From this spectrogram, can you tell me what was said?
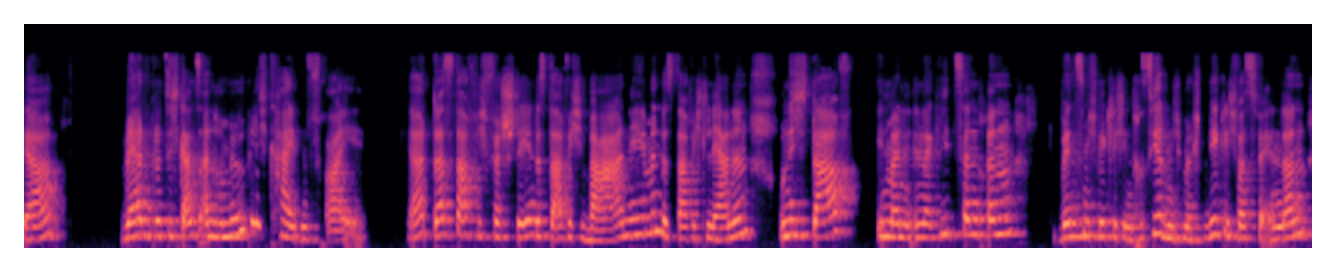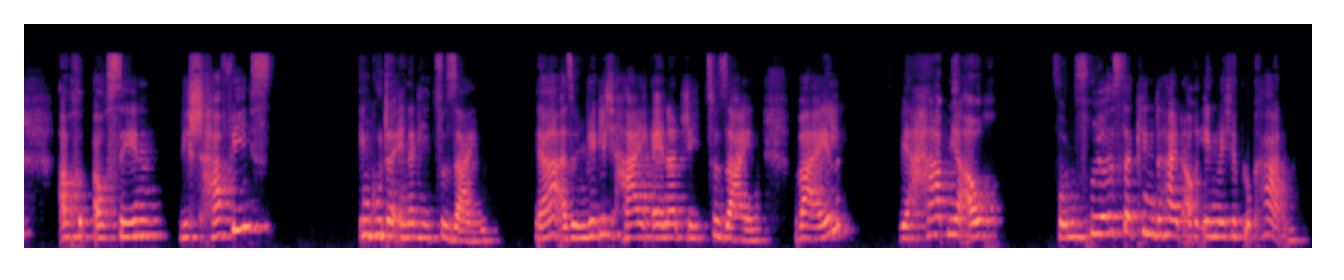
ja, werden plötzlich ganz andere Möglichkeiten frei. Ja, das darf ich verstehen, das darf ich wahrnehmen, das darf ich lernen. Und ich darf in meinen Energiezentren, wenn es mich wirklich interessiert und ich möchte wirklich was verändern, auch, auch sehen, wie schaffe ich es, in guter Energie zu sein. Ja, also wirklich High Energy zu sein, weil wir haben ja auch von frühester Kindheit auch irgendwelche Blockaden.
